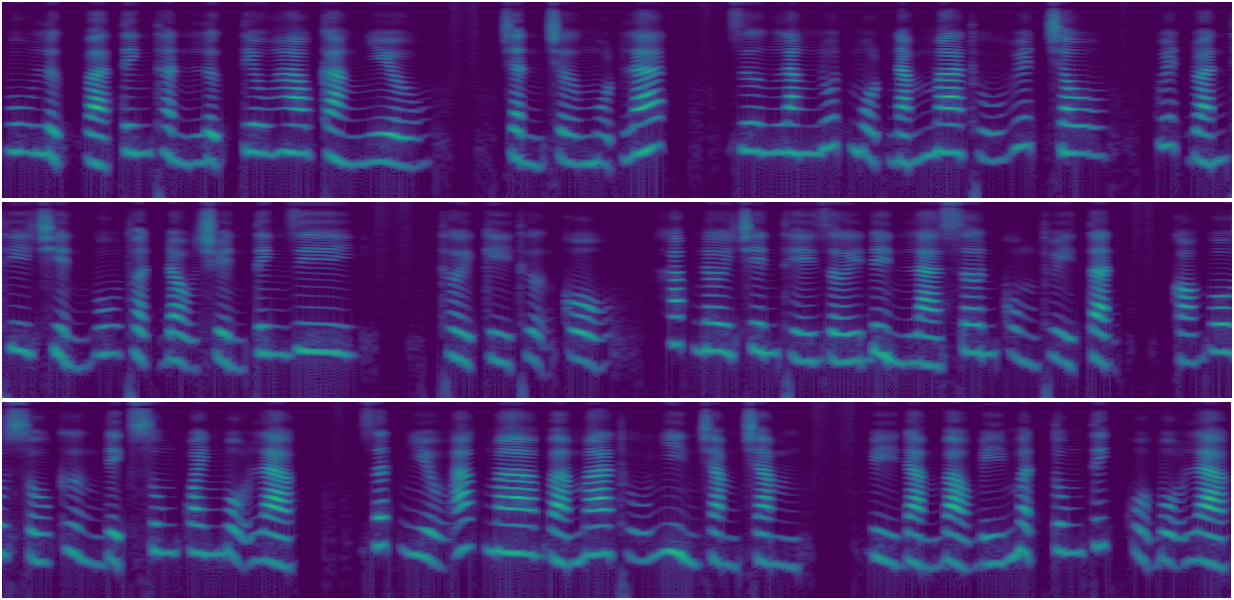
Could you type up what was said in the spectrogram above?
vu lực và tinh thần lực tiêu hao càng nhiều. Trần chờ một lát, Dương Lăng nuốt một nắm ma thú huyết châu, quyết đoán thi triển vu thuật đầu chuyển tinh di. Thời kỳ thượng cổ, khắp nơi trên thế giới đền là sơn cùng thủy tận, có vô số cường địch xung quanh bộ lạc. Rất nhiều ác ma và ma thú nhìn chằm chằm, vì đảm bảo bí mật tung tích của bộ lạc,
